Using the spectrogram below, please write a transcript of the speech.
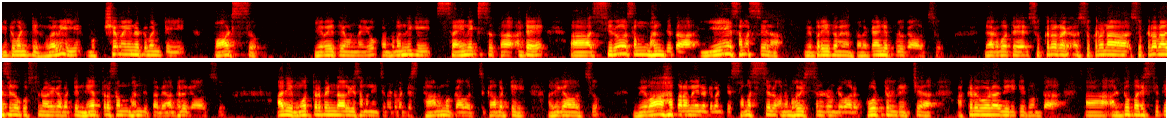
ఇటువంటి రవి ముఖ్యమైనటువంటి పార్ట్స్ ఏవైతే ఉన్నాయో కొంతమందికి సైనిక్స్ అంటే శిరో సంబంధిత ఏ సమస్యన విపరీతమైన తలకాయ నొప్పులు కావచ్చు. లేకపోతే శుక్ర శుక్రన శుక్రరాశిలోకి వస్తున్నాడు కాబట్టి నేత్ర సంబంధిత వ్యాధులు కావచ్చు. అది మూత్రపిండాలకి సంబంధించినటువంటి స్థానము కావచ్చు కాబట్టి అది కావచ్చు. వివాహపరమైనటువంటి సమస్యలు అనుభవిస్తున్నటువంటి వారు కోర్టుల రీత్యా అక్కడ కూడా వీరికి కొంత అడ్డు పరిస్థితి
